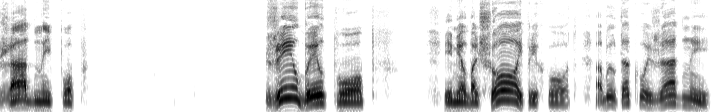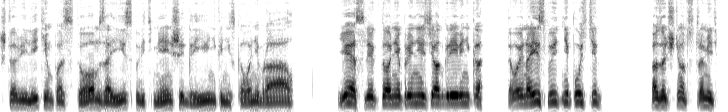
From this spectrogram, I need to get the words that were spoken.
Жадный поп Жил-был поп, имел большой приход, а был такой жадный, что великим постом за исповедь меньше гривенника ни с кого не брал. Если кто не принесет гривенника, того и на исповедь не пустит, а зачнет стромить.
